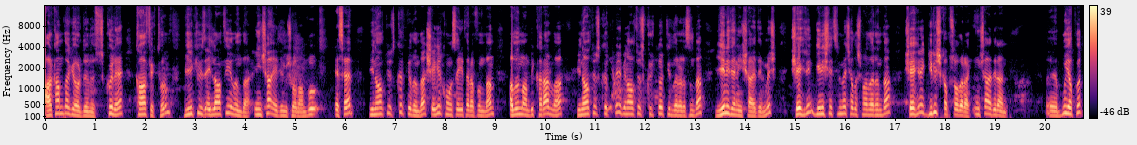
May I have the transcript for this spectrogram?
Arkamda gördüğünüz kule Kafikturm 1256 yılında inşa edilmiş olan bu eser 1640 yılında şehir konseyi tarafından alınan bir kararla 1641-1644 yıllar arasında yeniden inşa edilmiş. Şehrin genişletilme çalışmalarında şehre giriş kapısı olarak inşa edilen e, bu yapıt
